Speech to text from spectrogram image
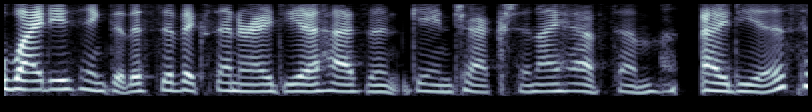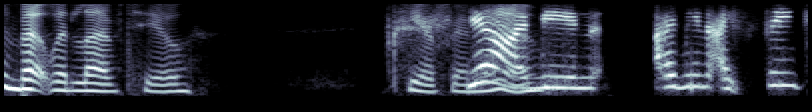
Why do you think that the Civic Center idea hasn't gained traction? I have some ideas, but would love to hear from yeah, you. Yeah, I mean, I mean, I think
